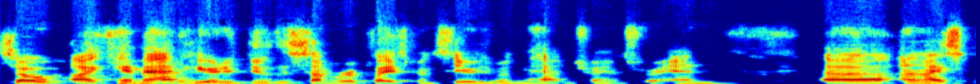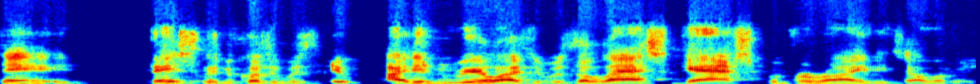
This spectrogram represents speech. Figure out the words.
So I came out here to do the summer replacement series with Manhattan Transfer, and uh, and I stayed basically because it was. It, I didn't realize it was the last gasp of variety television.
